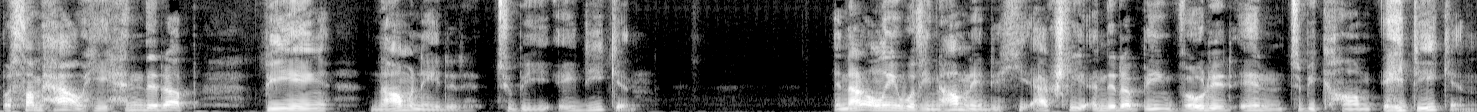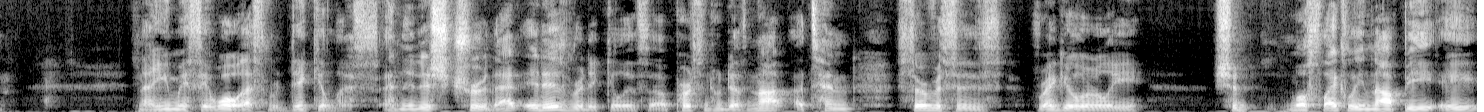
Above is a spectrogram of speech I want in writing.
But somehow he ended up being nominated to be a deacon. And not only was he nominated, he actually ended up being voted in to become a deacon. Now you may say, "Whoa, that's ridiculous," and it is true that it is ridiculous. A person who does not attend services regularly should most likely not be a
